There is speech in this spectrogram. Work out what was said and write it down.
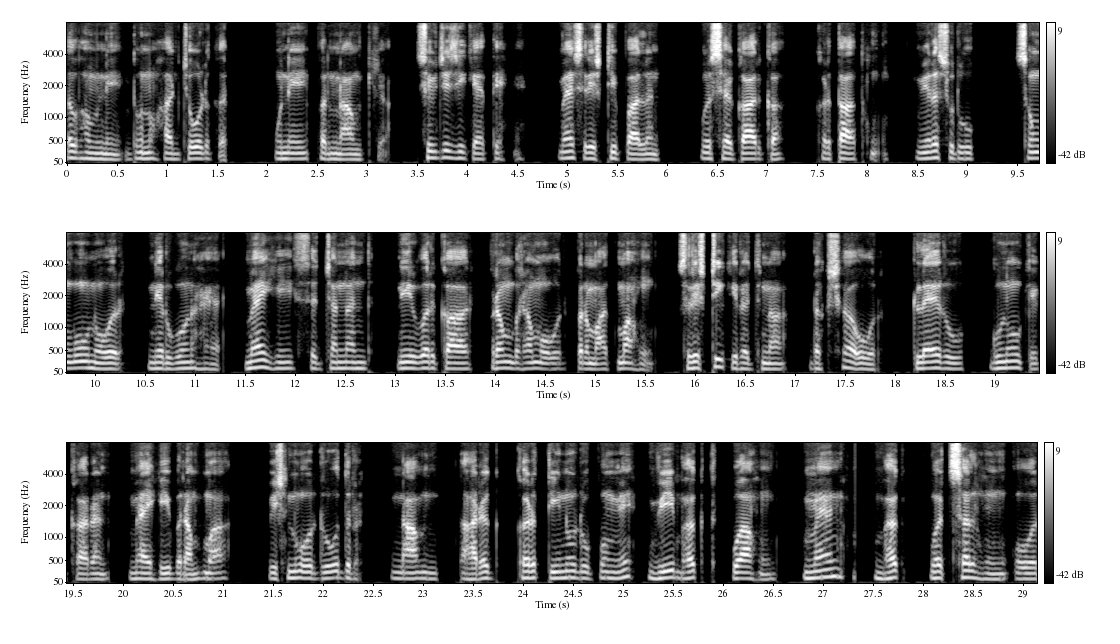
तब हमने दोनों हाथ जोड़कर उन्हें प्रणाम किया। शिव जी जी कहते हैं, मैं सृष्टि पालन और सहकार का करता हूँ। मेरा स्वरूप संगुण और निर्गुण है। मैं ही सच्चानंद निर्वरकार परम ब्रह्म और परमात्मा हूँ। सृष्टि की रचना, रक्षा और क्लय रूप गुणों के कारण मैं ही ब्रह्मा, विष्णु और रुद्र नाम धारक कर तीनों रूपों में विभक्त हुआ हूँ। मैं भक्त, वत्सल हूँ और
